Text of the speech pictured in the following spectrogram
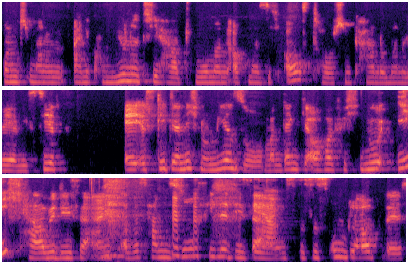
und man eine Community hat, wo man auch mal sich austauschen kann und man realisiert, ey, es geht ja nicht nur mir so. Man denkt ja auch häufig, nur ich habe diese Angst, aber es haben so viele diese ja. Angst. Das ist unglaublich,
